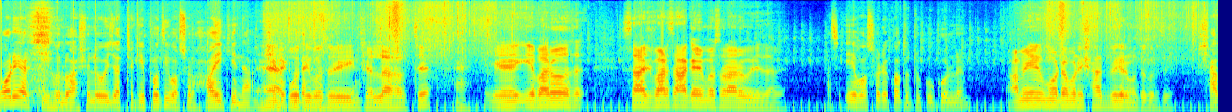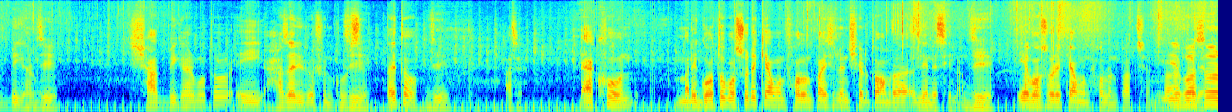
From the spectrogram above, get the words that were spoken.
পরে আর কি হলো? আসলে ওই যাত্রা কি প্রতি বছর হয় কি না? হ্যাঁ প্রতি দেখান। বছরে ইনশাল্লাহ হচ্ছে। হ্যাঁ। এবারও চাষ বাড়ছে আগামী বছর আরও বেড়ে যাবে। আচ্ছা এবছরে কতটুকু করলেন? আমি মোটামুটি সাত বিঘার মতো করছি। সাত বিঘার জি। সাত বিঘার মতো এই হাজারি রসুন করছি তাই তো? জি। আচ্ছা এখন মানে গত বছরে কেমন ফলন পাইছিলেন সেটা তো আমরা জেনেছিলাম। জি। এ বছরে কেমন ফলন পাচ্ছেন এবছর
